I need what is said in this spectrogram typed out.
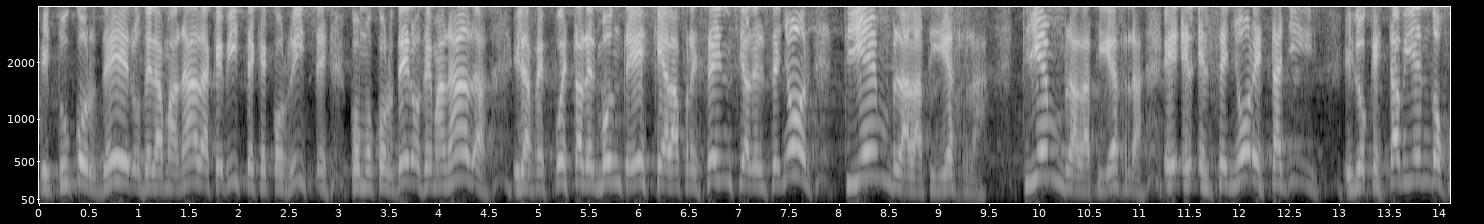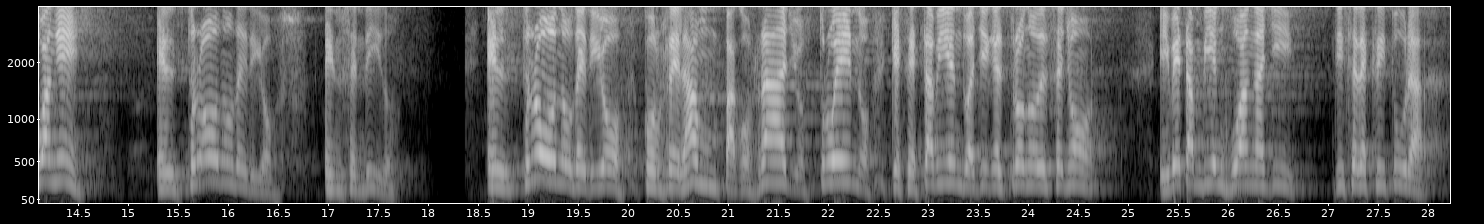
y tú, cordero de la manada, que viste que corriste como corderos de manada. Y la respuesta del monte es que a la presencia del Señor tiembla la tierra, tiembla la tierra. El, el Señor está allí, y lo que está viendo Juan es el trono de Dios encendido. El trono de Dios con relámpagos, rayos, truenos que se está viendo allí en el trono del Señor. Y ve también Juan allí, dice la escritura,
